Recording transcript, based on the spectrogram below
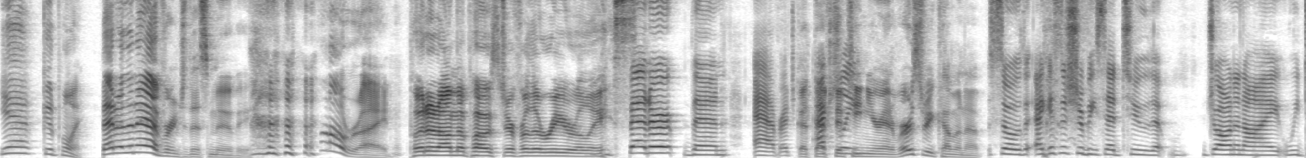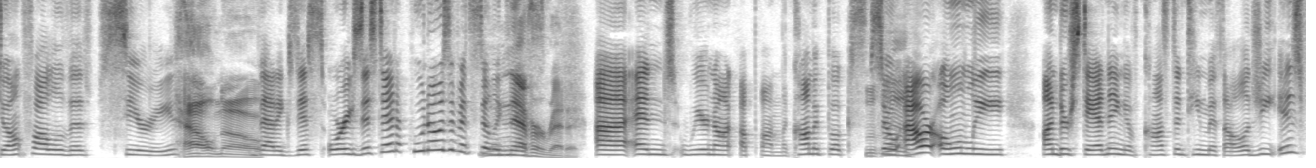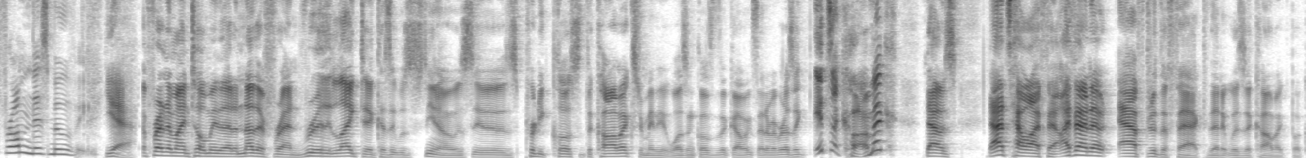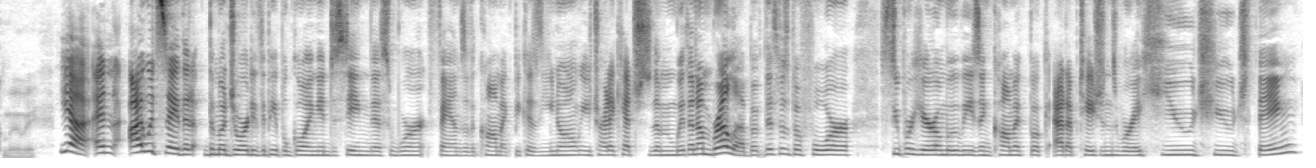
Yeah, good point. Better than average this movie. All right. Put it on the poster for the re-release. Better than average. Got that Actually, 15 year anniversary coming up. so th- I guess it should be said too that John and I we don't follow the series Hell no. that exists or existed. Who knows if it still exists? Never read it. uh, and we're not up on the comic books. So our only understanding of Constantine mythology is from this movie. Yeah, a friend of mine told me that another friend really liked it because it was, you know, it was, it was pretty close to the comics, or maybe it wasn't close to the comics. I don't remember. I was like, "It's a comic." That was that's how I found. I found out after the fact that it was a comic book movie. Yeah, and I would say that the majority of the people going into seeing this weren't fans of the comic because you know you try to catch them with an umbrella, but this was before superhero movies and comic book adaptations were a huge, huge thing.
